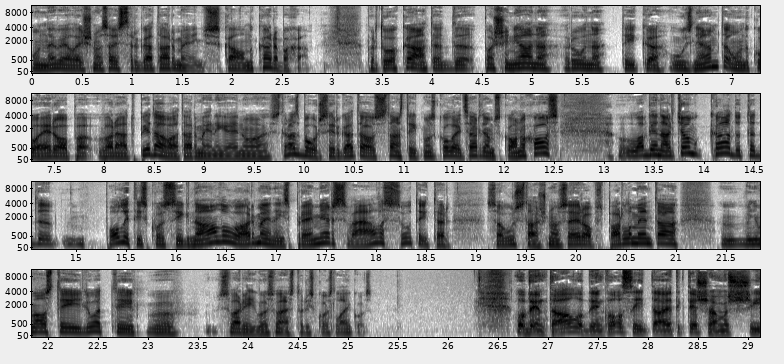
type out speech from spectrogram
un nevēlēšanos aizsargāt armēņus Kalnu Karabahā. Par to, kā tad Pašiņāna runa tika uzņemta un ko Eiropa varētu piedāvāt Armēnijai no Strasbūras, ir gatavs stāstīt mūsu kolēģis Arķems Konohaus. Labdien, Arķem! Kādu tad politisko signālu Armēnijas premjeras vēlas sūtīt ar savu uzstāšanos Eiropas parlamentā viņa valstī ļoti uh, svarīgos vēsturiskos laikos? Labdien, tālu, labdien, klausītāji! Tik tiešām šī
